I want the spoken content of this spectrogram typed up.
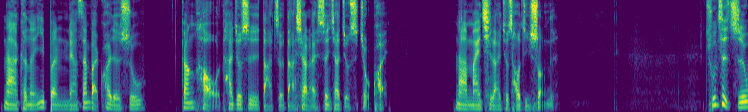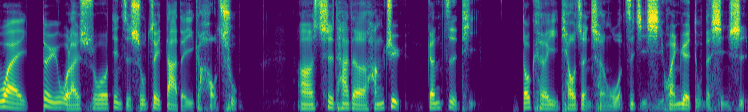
那可能一本两三百块的书，刚好它就是打折打下来剩下九十九块，那买起来就超级爽的。除此之外，对于我来说，电子书最大的一个好处，啊，是它的行距跟字体都可以调整成我自己喜欢阅读的形式。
